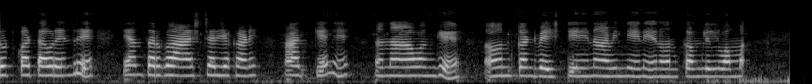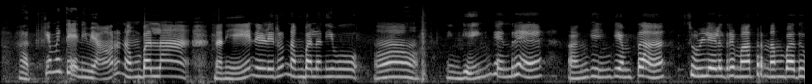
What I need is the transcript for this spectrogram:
ದುಡ್ಡು ಕೊಟ್ಟವ್ರೆ ಅಂದ್ರೆ ಎಂತರ್ಗೂ ಆಶ್ಚರ್ಯ ಕಾಣಿ. ಅದಕ್ಕೇನೆ ನಾವಂಗೆ ಅನ್ಕೊಂಡ್ವಿ ಇಷ್ಟೇ ನಾವಿನ್ನೇನೇನು ಅನ್ಕೊಂಬ್ಲಿಲ್ವಮ್ಮ? ಅದಕ್ಕೆ ಮತ್ತೆ ನೀವು ಯಾರು ನಂಬಲ್ಲ? ನಾನು ಏನು ಹೇಳಿದ್ರು ನಂಬಲ್ಲ ನೀವು? ಹ್ಞೂ, ನಿಮ್ಗೆ ಹೆಂಗೆ ಅಂದರೆ ಹಂಗೆ ಹಿಂಗೆ ಅಂತ ಸುಳ್ಳು ಹೇಳಿದ್ರೆ ಮಾತ್ರ ನಂಬೋದು.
